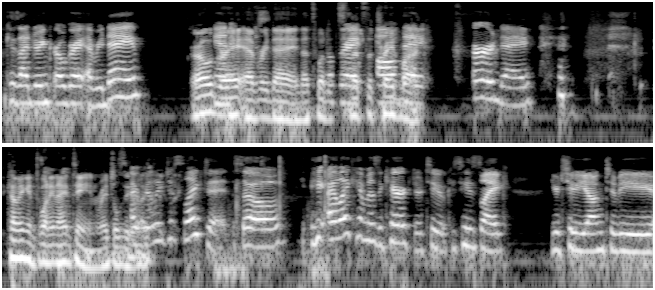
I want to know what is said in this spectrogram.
because I drink Earl Grey every day. Earl Grey every day. That's what Earl it's. Grey That's the trademark. day. Er day. Coming in 2019, Rachel Z. I really just liked it. So he, I like him as a character too, because he's like, you're too young to be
